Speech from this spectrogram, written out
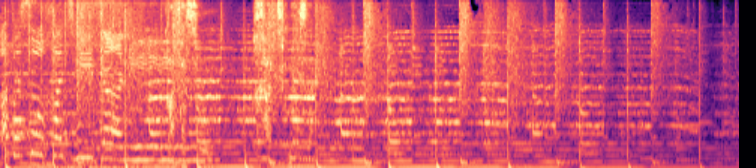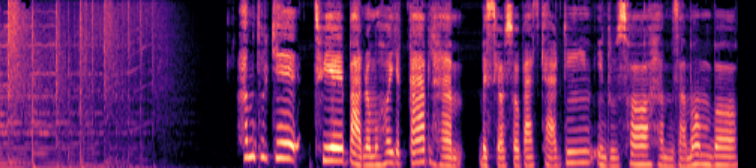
قفص و خط می‌زنیم قفص و خط می‌زنیم همونطور که توی برنامه های قبل هم بسیار صحبت کردیم این روزها همزمان با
